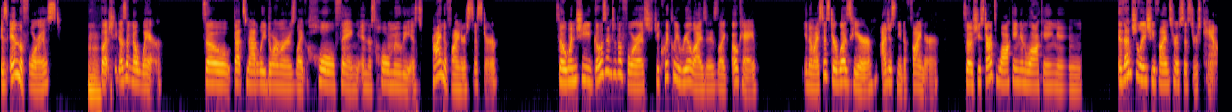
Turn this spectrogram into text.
is in the forest, Mhm. but she doesn't know where. So that's Natalie Dormer's like whole thing in this whole movie is trying to find her sister. So when she goes into the forest, she quickly realizes like, okay, you know, my sister was here. I just need to find her. So she starts walking and walking and eventually she finds her sister's camp.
